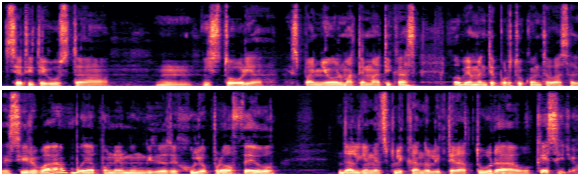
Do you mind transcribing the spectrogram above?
Si a ti te gusta mm, historia, español, matemáticas, obviamente por tu cuenta vas a decir, va, voy a ponerme un video de Julio Profe o de alguien explicando literatura o qué sé yo.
